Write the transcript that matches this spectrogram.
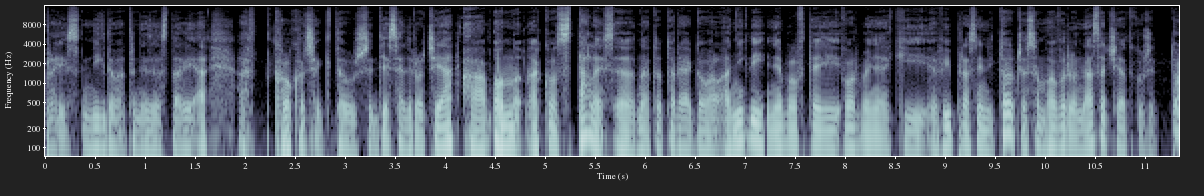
prejsť, nikto ma tu nezastaví. A, a koľko čak, to už 10 ročia. A on ako stále e, na toto reagoval a nikdy nebol v tej tvorbe nejaký vypraznený. To, čo som hovoril na začiatku, že to,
